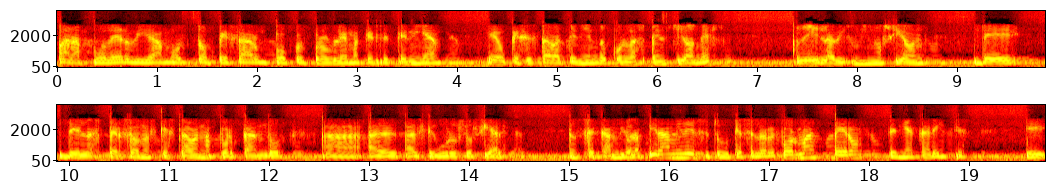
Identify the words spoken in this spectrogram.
para poder, digamos, topezar un poco el problema que se tenía eh, o que se estaba teniendo con las pensiones y la disminución de de las personas que estaban aportando al, al seguro social. Entonces se cambió la pirámide, se tuvo que hacer la reforma, pero tenía carencias. Eh,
